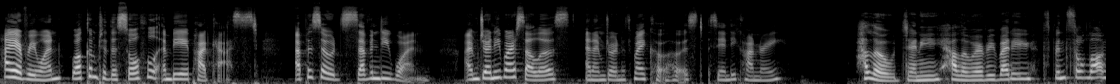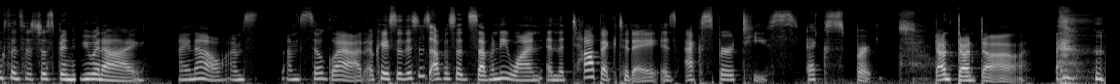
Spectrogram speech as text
Hi, everyone. Welcome to the Soulful MBA Podcast, episode 71. I'm Jenny Barcelos, and I'm joined with my co host, Sandy Connery. Hello, Jenny. Hello, everybody. It's been so long since it's just been you and I. I know. I'm I'm so glad. Okay, so this is episode 71, and the topic today is expertise. Expert. Dun dun dun.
